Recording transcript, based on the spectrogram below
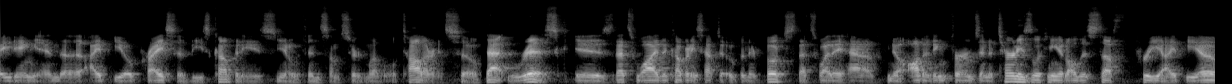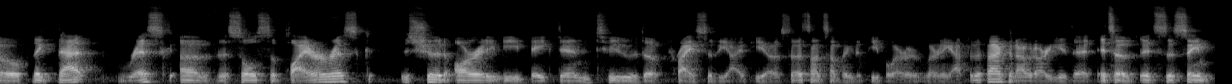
rating and the IPO price of these companies, you know, within some certain level of tolerance. So that risk is that's why the companies have to open their books. That's why they have, you know, auditing firms and attorneys looking at all this stuff pre IPO. Like that risk of the sole supplier risk should already be baked into the price of the IPO. So that's not something that people are learning after the fact. And I would argue that it's a it's the same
